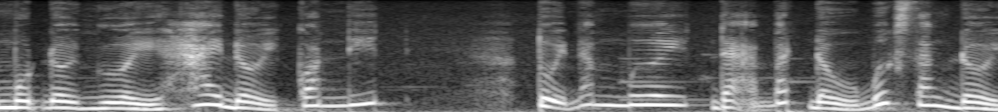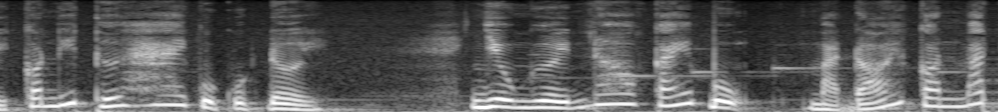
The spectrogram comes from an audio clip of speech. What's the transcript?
một đời người hai đời con nít, tuổi 50 đã bắt đầu bước sang đời con nít thứ hai của cuộc đời. Nhiều người no cái bụng mà đói con mắt.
